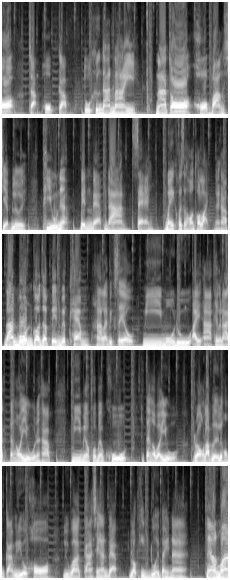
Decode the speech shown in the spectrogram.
ก็จะพบกับตัวเครื่องด้านใน หน้าจอขอบบางเฉียบเลย ผิวเนี่ยเป็นแบบด้านแสงไม่ค่อยสะท้อนเท่าไหร่นะครับ ด้านบนก็จะเป็นเว็บแคม5ล้านพิกเซล มีโมดูล IR Camera ตั้งเอาไว้อยู่นะครับ มีเมลโฟนแบบคู่ติดตั้งเอาไว้อยู่ รองรับเลยเรื่องของการวิดีโอคอลหรือว่าการใช้งานแบบล็อกอินด้วยใบหน้า แน่นอนว่า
